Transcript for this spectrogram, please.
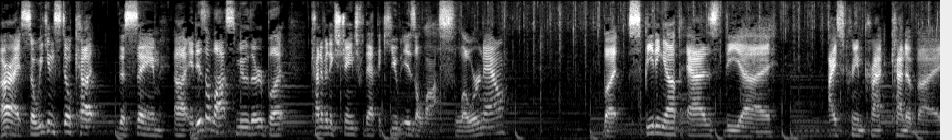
All right, so we can still cut the same. Uh, it is a lot smoother, but kind of in exchange for that, the cube is a lot slower now. But speeding up as the uh, ice cream kind of uh,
